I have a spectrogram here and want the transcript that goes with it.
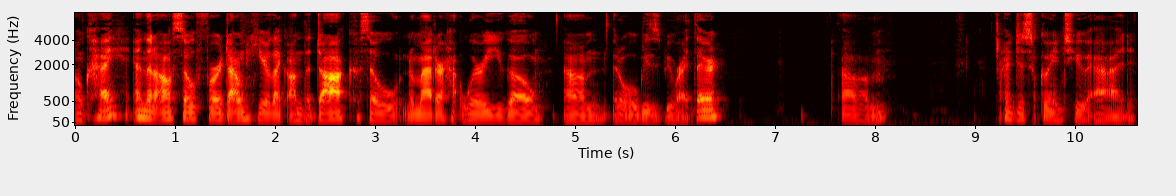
Okay, and then also for down here, like on the dock, so no matter how, where you go, um, it'll always be right there. Um, I'm just going to add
